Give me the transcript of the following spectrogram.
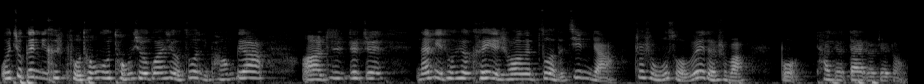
我就跟你和普通同学关系，我坐你旁边啊，这这这。男女同学可以说坐的近点儿，这是无所谓的，是吧？不，他就带着这种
